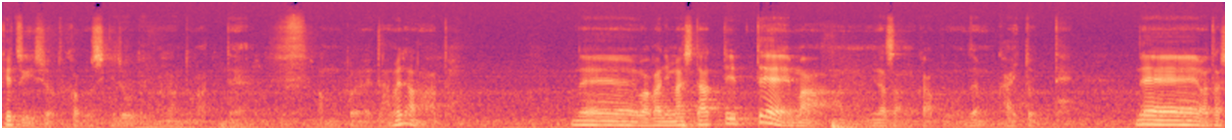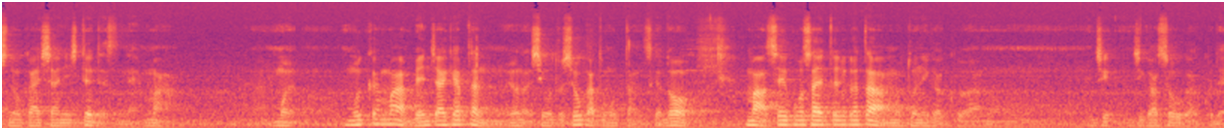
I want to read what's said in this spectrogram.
決議しようと株式上場とかなんとかってあもうこれダメだなと。で分かりましたって言って、まあ、あの皆さんの株を全部買い取ってで私の会社にしてですねまあもうもう一回まあベンチャーキャピタルのような仕事をしようかと思ったんですけど、まあ、成功されてる方はもうとにかくあの時価総額で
